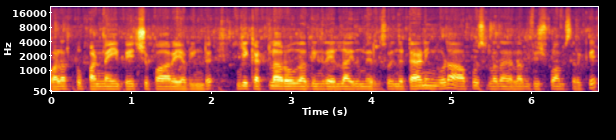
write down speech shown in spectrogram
வளர்ப்பு பண்ணை பேச்சுப்பாறை அப்படின்ட்டு இங்கே கட்லா ரோக் அப்படிங்கிற எல்லா இதுவுமே இருக்குது ஸோ இந்த டேனிங்கோட ஆப்போசிட்டில் தான் எல்லாமே ஃபிஷ் ஃபார்ம்ஸ் இருக்குது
